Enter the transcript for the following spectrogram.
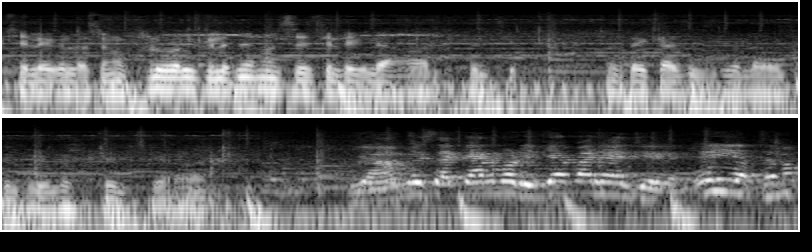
खेले गेल फुटबॉल खेले जे से चले गेल और खेल छी तो देखा छी चलो खेल खेल खेल छी और यहाँ में सेकंड मोड क्या पारे छे ए या था ना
